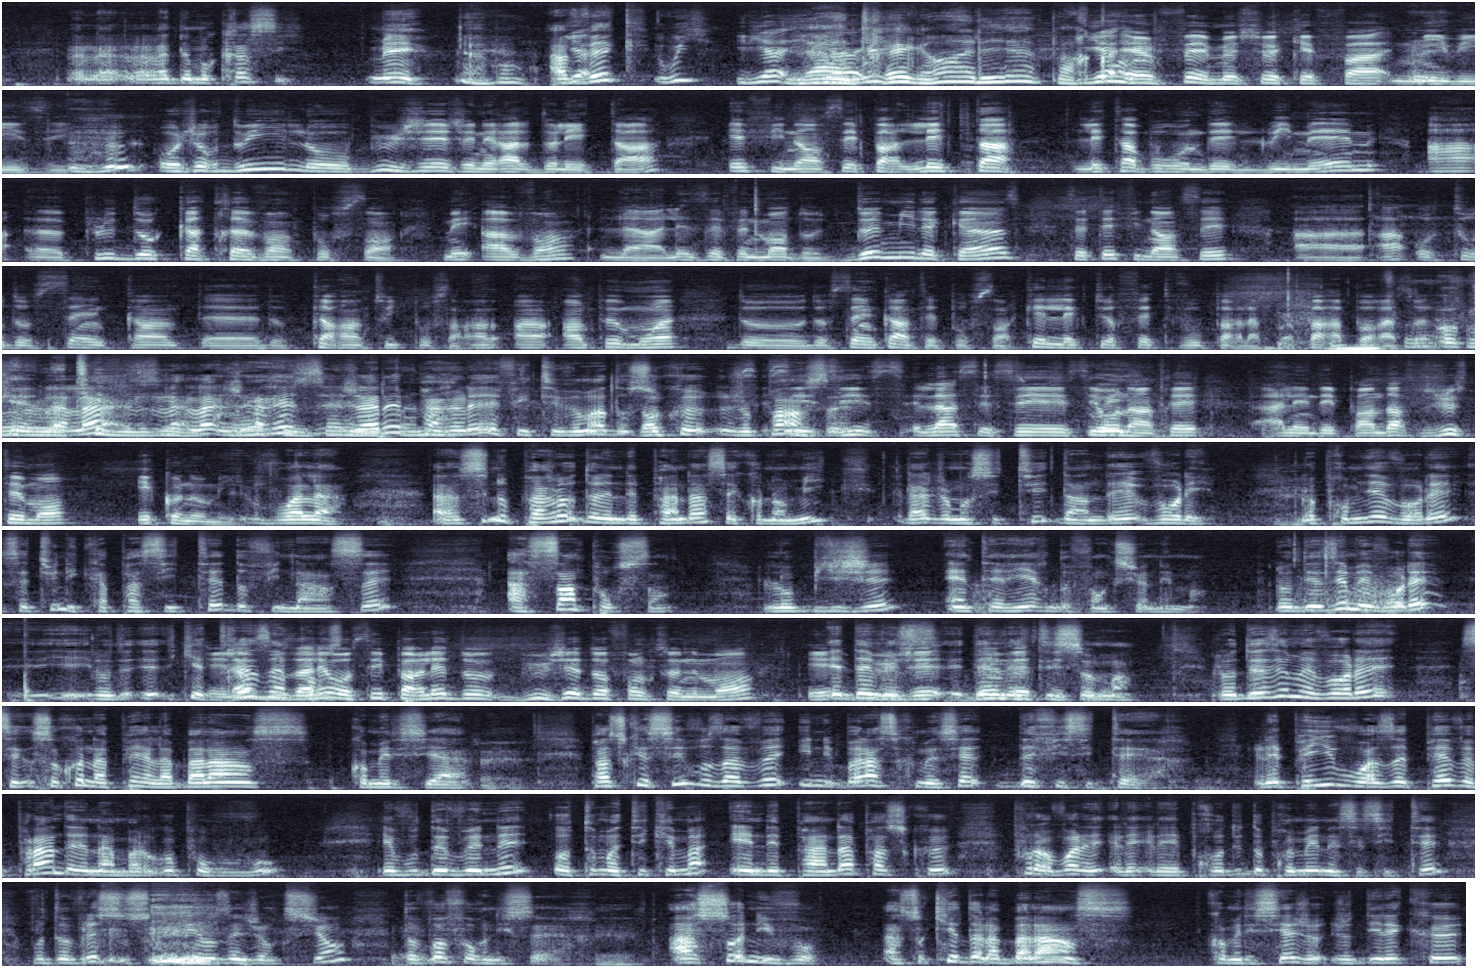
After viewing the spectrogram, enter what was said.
la, démocratie. Mais ah bon? Avec, il a, oui. Il y a, il y a un très grand lien, par Il y a contre. un fait, M. Kefa Nibizi. Mm -hmm. Aujourd'hui, le budget général de l'État est financé par l'État, l'État burundais lui-même, à euh, plus de 80%. Mais avant la, les événements de 2015, c'était financé à, à, autour de 50, euh, de 48%, un, un, un, peu moins de, de 50%. Quelle lecture faites-vous par, la, par rapport à cela Ok, là, là, là j'aurais parlé effectivement de ce Donc, que je pense. Si, si, là, c'est si oui. on entrait à l'indépendance, justement, économique. Voilà. Alors, si nous parlons de l'indépendance économique, là, je me situe dans des volets. Le premier volet, c'est une capacité de financer à 100% le budget intérieur de fonctionnement. Le deuxième volet, qui est et très là, vous important. allez aussi parler de budget de fonctionnement et, d'investissement. Le deuxième volet, c'est ce qu'on appelle la balance commerciale. Parce que si vous avez une balance commerciale déficitaire, les pays voisins peuvent prendre un embargo pour vous et vous devenez automatiquement indépendant parce que pour avoir les, produits de première nécessité, vous devrez souscrire aux injonctions de vos fournisseurs. À ce niveau, à ce qui est de la balance commerciale, je, je dirais que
